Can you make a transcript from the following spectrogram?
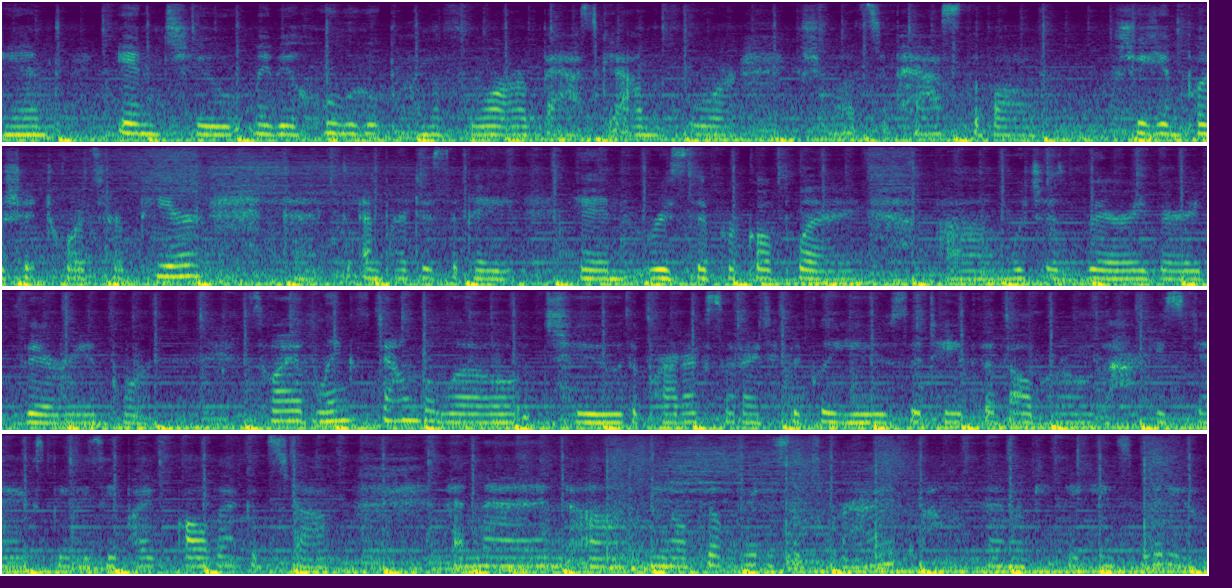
and into maybe a hula hoop on the floor or a basket on the floor. If she wants to pass the ball, she can push it towards her peer and, and participate in reciprocal play, um, which is very, very, very important. So I have links down below to the products that I typically use, the tape, the Velcro, the hockey sticks, PVC pipe, all that good stuff. And then, um, you know, feel free to subscribe um, and I'll keep making some videos.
